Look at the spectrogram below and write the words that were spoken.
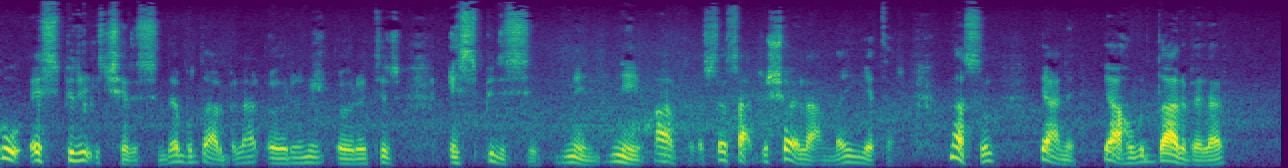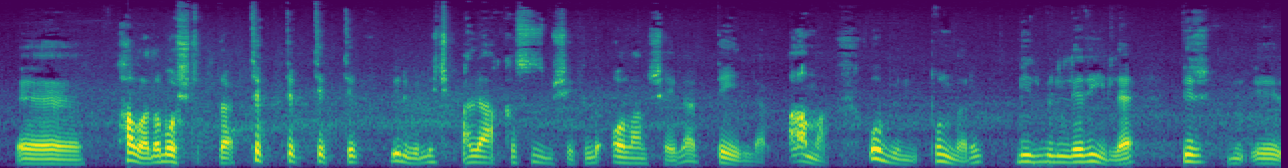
bu espri içerisinde bu darbeler öğrenir öğretir esprisi ne, ne arkadaşlar sadece şöyle anlayın yeter. Nasıl? Yani yahu bu darbeler e, havada boşlukta tık tık tık tık birbiriyle hiç alakasız bir şekilde olan şeyler değiller. Ama bu bunların birbirleriyle bir e,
